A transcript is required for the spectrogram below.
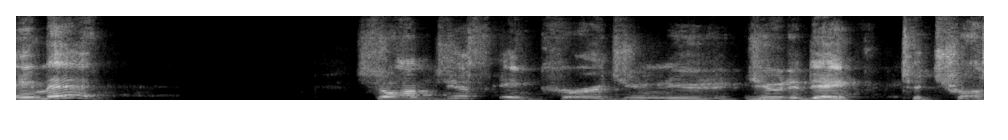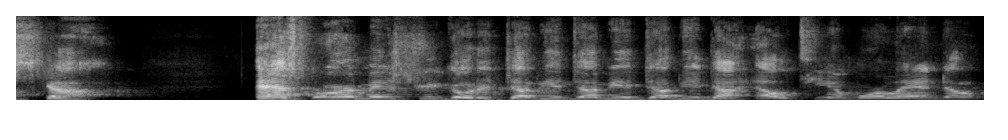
Amen. So I'm just encouraging you, you today to trust God. As for our ministry, go to www.ltmorlando.com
